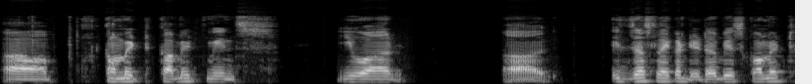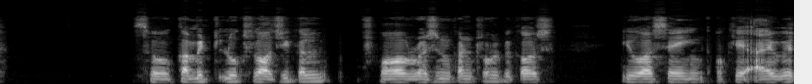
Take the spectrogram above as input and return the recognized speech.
Uh, commit commit means you are uh, it's just like a database commit. So commit looks logical for version control because you are saying okay i will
